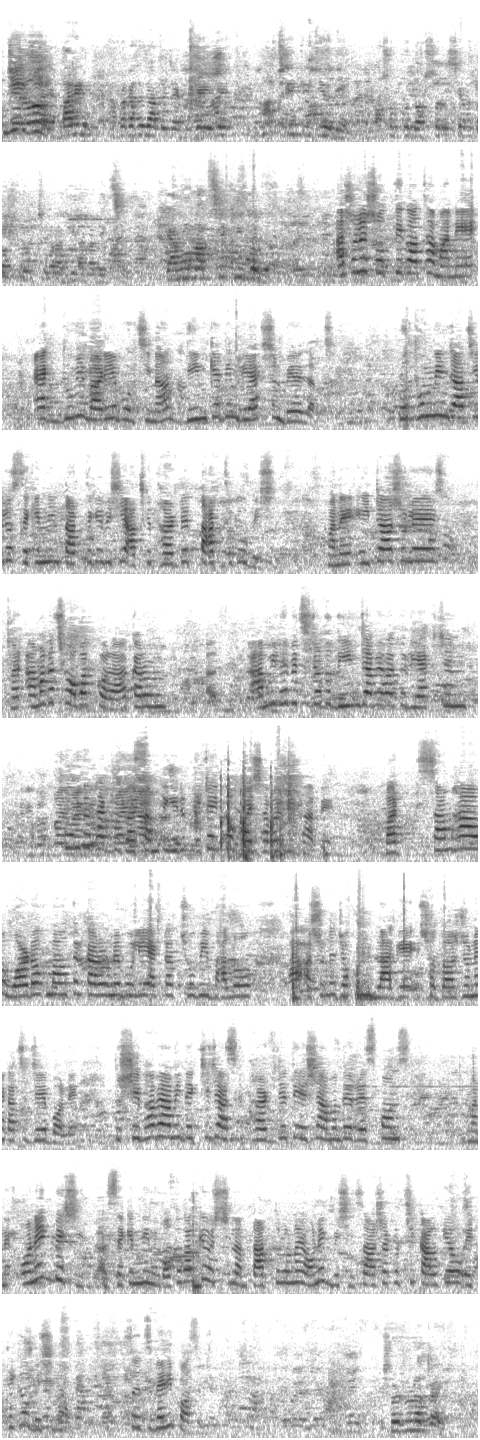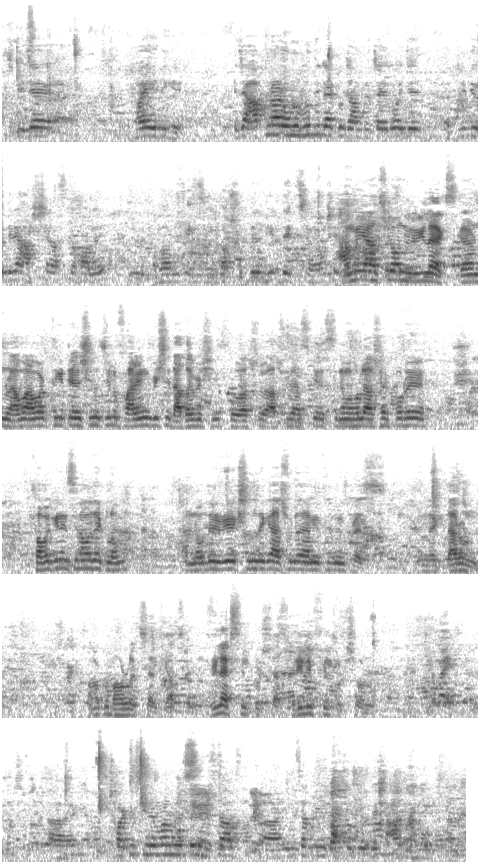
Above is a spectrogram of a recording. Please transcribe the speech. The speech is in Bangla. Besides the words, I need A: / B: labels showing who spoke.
A: জি জি।
B: পারেন আপনার কাছে জানতে চাইব যে এই যে আজকে তৃতীয় দিন অসংখ্য দর্শক হিসেবে দর্শক হচ্ছে আমরা দেখছি। কেমন লাগছে কি বলবেন?
A: আসলে সত্যি কথা মানে একদমই বাড়িয়ে বলছি না দিনকে দিন রিয়াকশন বেড়ে যাচ্ছে। প্রথম দিন যা ছিল সেকেন্ড দিন তার থেকে বেশি আজকে থার্ড ডে তার থেকেও বেশি। মানে এইটা আসলে মানে আমার কাছে অবাক করা কারণ আমি ভেবেছি যত দিন যাবে হয়তো রিয়াকশন কমতে থাকবে বা সামথিং এটাই তো হয় স্বাভাবিকভাবে। বাট সামহাও ওয়ার্ড অফ মাউথের কারণে বলি একটা ছবি ভালো আসলে যখন লাগে দশজনের কাছে যে বলে, তো সেভাবে আমি দেখছি যে আজকে থার্ড ডেতে এসে আমাদের রেসপন্স মানে অনেক বেশি সেকেন্ড দিন গতকালকেও এসেছিলাম, তার তুলনায় অনেক বেশি তো আশা করছি কালকেও এর থেকেও বেশি হবে সো ইটস ভেরি পজিটিভ
B: যে, ভাই এদিকে। যে আপনার অনুভূতিটা একটু জানতে চাইব যে তৃতীয় দিনে আসছে আজকে হলে এবং দর্শকদের ভিড় দেখছে
C: আমি আজকে অনেক রিল্যাক্স কারণ আমার আমার থেকে টেনশন ছিল ফারিন বেশি দাদা বেশি তো আসলে আসলে আজকে সিনেমা হলে আসার পরে সবাইকে নিয়ে সিনেমা দেখলাম আর ওদের রিয়াকশন দেখে আসলে আমি খুব ইমপ্রেস লাইক দারুণ। আমার খুব ভালো লাগছে আর কি আজকে রিল্যাক্স ফিল করছে আজকে রিলিফ ফিল করছে অনেক।
B: ছয়টি সিনেমার মধ্যে ইনসাফ ইনসাফ নিয়ে দর্শকদের বেশ আগ্রহ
